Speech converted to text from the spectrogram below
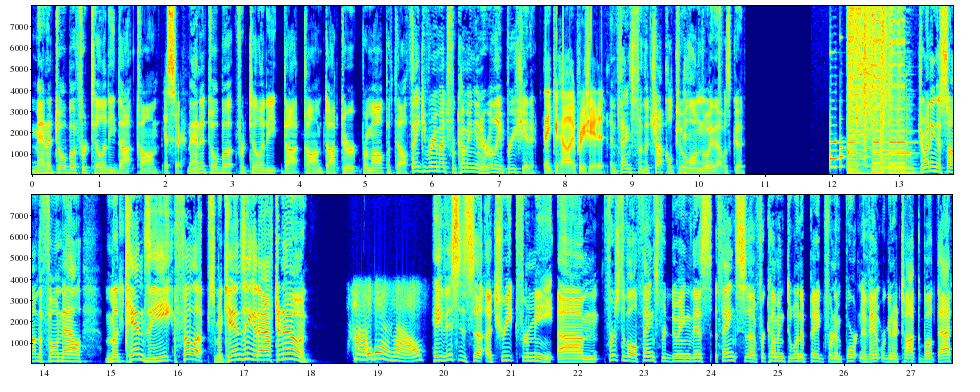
ManitobaFertility.com. Yes, sir. ManitobaFertility.com. Dr. Premal Patel, thank you very much for coming in. I really appreciate it. Thank you, Hal. I appreciate it. And thanks for the chuckle, too, along the way. That was good. Joining us on the phone now, Mackenzie Phillips. Mackenzie, good afternoon. Hi there, Hal. Hey, this is uh, a treat for me. Um, first of all, thanks for doing this. Thanks uh, for coming to Winnipeg for an important event. We're going to talk about that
